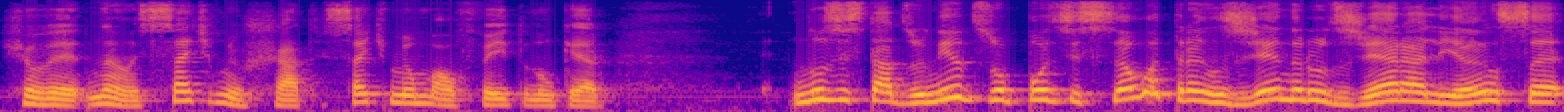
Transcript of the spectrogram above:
Deixa eu ver. Não, esse site é meio chato. Esse site é meio mal feito, não quero. Nos Estados Unidos, oposição a transgêneros gera aliança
